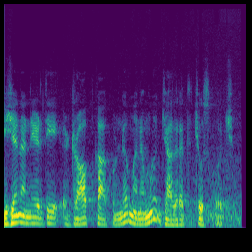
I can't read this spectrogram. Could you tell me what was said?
విజన్ అనేది డ్రాప్ కాకుండా మనము జాగ్రత్త చూసుకోవచ్చు.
